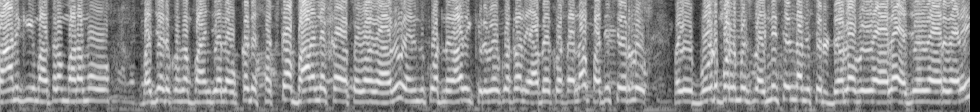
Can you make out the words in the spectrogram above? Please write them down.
దానికి మాత్రం మనము బడ్జెట్ కోసం పనిచేయాలి. ఒక్కటే చక్కగా బాణ లెక్క తవ్వ కాదు ఎనిమిది కోట్లు కాదు ఇంక ఇరవై కోట్ల యాభై కోట్ల పది చెరువులు ఈ బోడుపల్లి మున్సిపల్ ఎన్ని చెరువులు అన్ని చెరువు డెవలప్ చేయాలి. అజయ్ గారు గారి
